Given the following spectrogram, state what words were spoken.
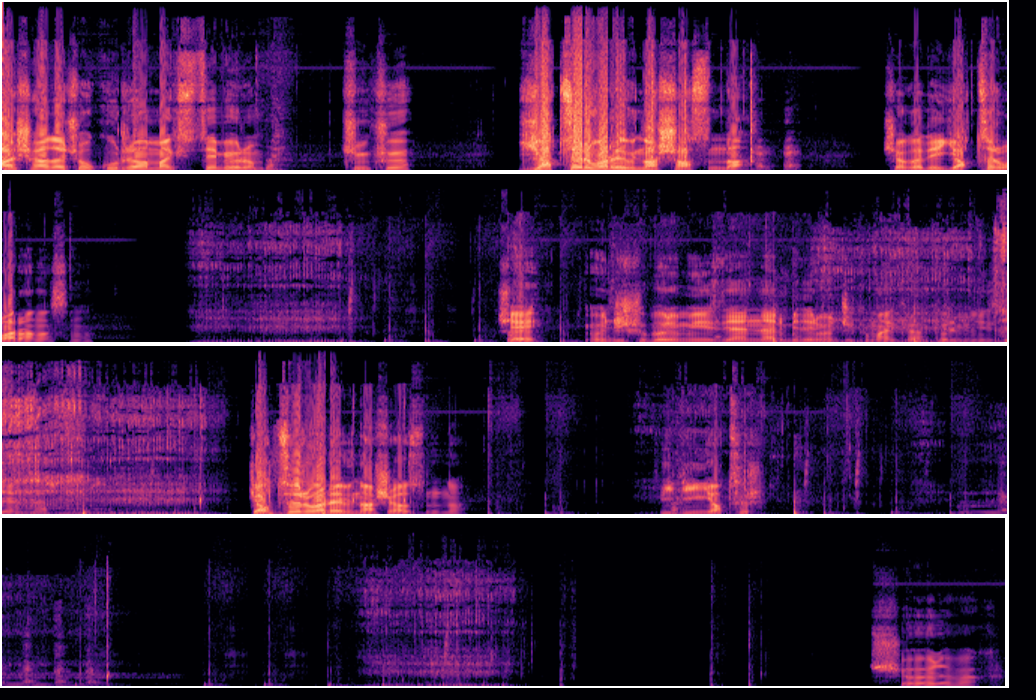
Aşağıda çok kurcalamak istemiyorum. Çünkü yatır var evin aşağısında. Şaka değil yatır var anasını. Şey, önceki bölümü izleyenler bilir önceki Minecraft bölümünü izleyenler. Yatır var evin aşağısında. Bildiğin yatır. Şöyle bak.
